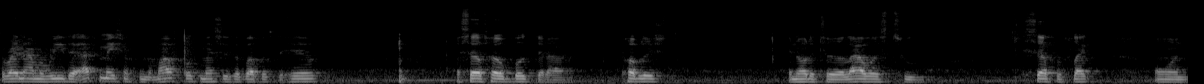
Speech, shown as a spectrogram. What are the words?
So right now I'm gonna read the affirmation from the Mouth Book Message of Uplift the Hill, a self-help book that I published in order to allow us to self-reflect on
